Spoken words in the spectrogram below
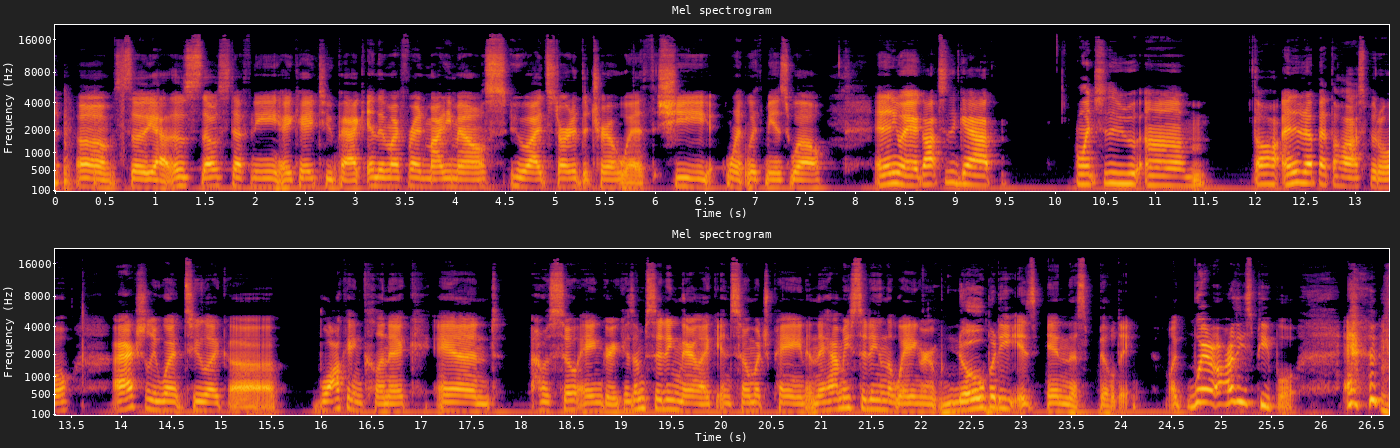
um, so yeah, that was, that was Stephanie, aka Tupac. And then my friend Mighty Mouse, who I'd started the trail with, she went with me as well. And anyway, I got to the gap, went to, um, the, ended up at the hospital. I actually went to like a walk-in clinic and I was so angry because I'm sitting there like in so much pain and they have me sitting in the waiting room. Nobody is in this building. Like, where are these people? And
